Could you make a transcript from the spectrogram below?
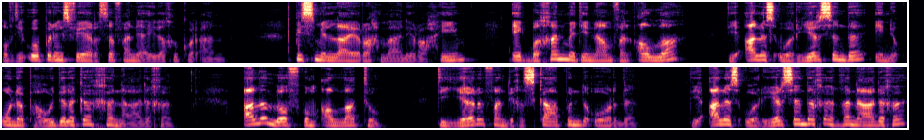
of die openingsverse van die Heilige Koran. Bismillahirrahmanirrahim. Ek begin met die naam van Allah, die alles oorheersende en die onophoudelike genadige. Alle lof kom Allah toe, die Here van die geskapende orde, die alles oorheersende genadige,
